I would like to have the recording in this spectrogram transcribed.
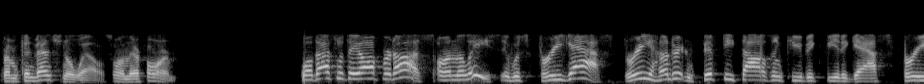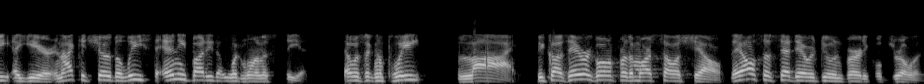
from conventional wells on their farm. Well, that's what they offered us on the lease. It was free gas, 350,000 cubic feet of gas free a year. And I could show the lease to anybody that would want to see it. That was a complete lie because they were going for the Marcellus Shale. They also said they were doing vertical drilling.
